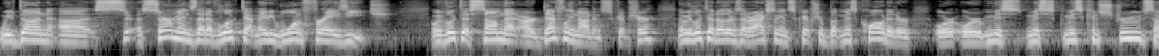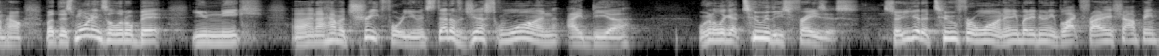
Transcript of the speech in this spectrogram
we've done uh, sermons that have looked at maybe one phrase each. And we've looked at some that are definitely not in Scripture, and we looked at others that are actually in Scripture but misquoted or, or, or mis, mis, misconstrued somehow. But this morning's a little bit unique, uh, and I have a treat for you. Instead of just one idea, we're going to look at two of these phrases. So you get a two for one. Anybody do any Black Friday shopping?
